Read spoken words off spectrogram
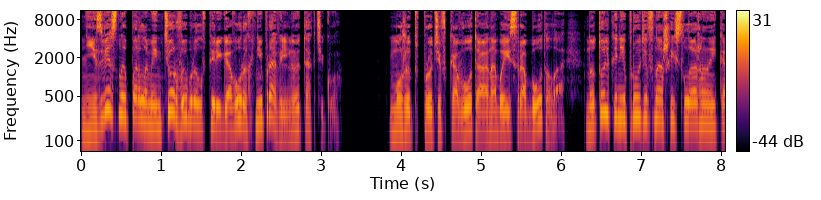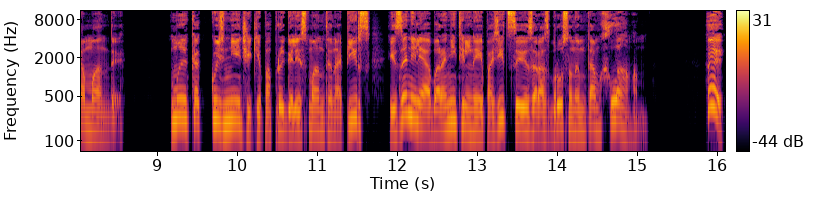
Неизвестный парламентер выбрал в переговорах неправильную тактику. Может, против кого-то она бы и сработала, но только не против нашей слаженной команды. Мы, как кузнечики, попрыгали с манты на пирс и заняли оборонительные позиции за разбросанным там хламом. «Эй,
